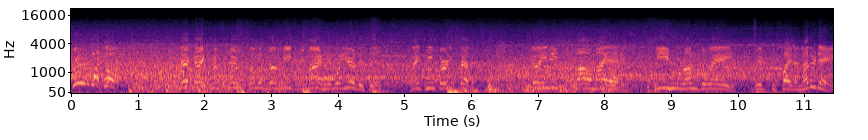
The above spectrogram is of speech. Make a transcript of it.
turnbuckle! When that guy comes to, someone's going to need to remind him what year this is. 1937. You know, he needs to follow my adage. He who runs away lives to fight another day.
